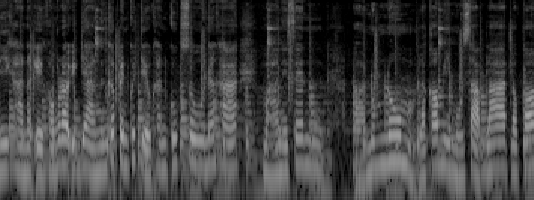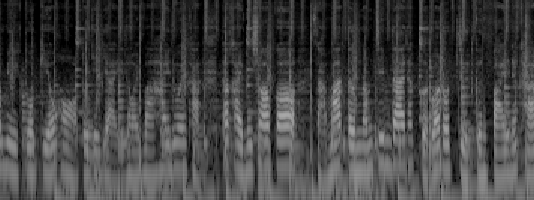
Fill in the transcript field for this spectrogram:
นี่ค่ะนางเอกของเราอีกอย่างหนึ่งก็เป็นก๋วยเตี๋ยวคันกุ๊กซูนะคะ มาในเส้น นุ่มๆ แล้วก็มีหมูสับราด แล้วก็มีตัวเกี๊ยวห่อตัวใหญ่ๆลอยมาให้ด้วยค่ะ ถ้าใครไม่ชอบก็สามารถเติมน้ำจิ้มได้ถ้าเกิดว่ารสจืดเกินไปนะคะ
